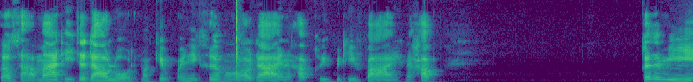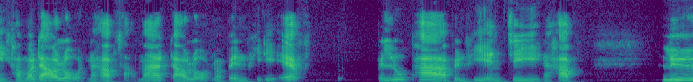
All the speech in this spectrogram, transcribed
เราสามารถที่จะดาวน์โหลดมาเก็บไว้ในเครื่องของเราได้นะครับ คลิกไปที่ไฟล์นะครับ ก็จะมีคำว่าดาวน์โหลดนะครับ สามารถดาวน์โหลดมาเป็น PDF เป็นรูปภาพเป็น PNG นะครับ หรือ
